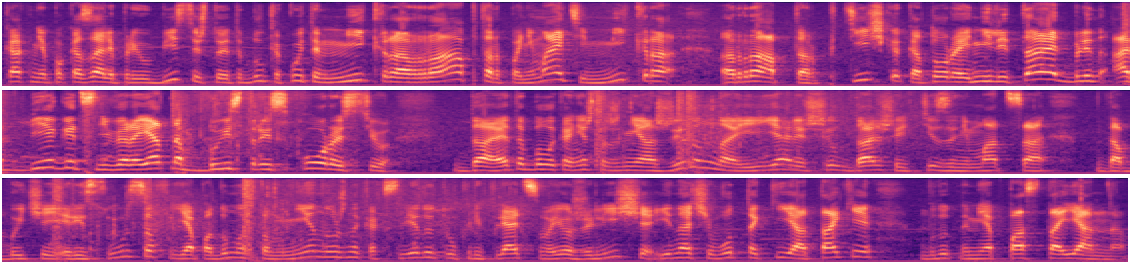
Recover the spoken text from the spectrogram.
Как мне показали при убийстве, что это был какой-то микрораптор, понимаете, микрораптор, птичка, которая не летает, блин, а бегает с невероятно быстрой скоростью. Да, это было, конечно же, неожиданно, и я решил дальше идти заниматься добычей ресурсов. Я подумал, что мне нужно как следует укреплять свое жилище, иначе вот такие атаки будут на меня постоянно.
